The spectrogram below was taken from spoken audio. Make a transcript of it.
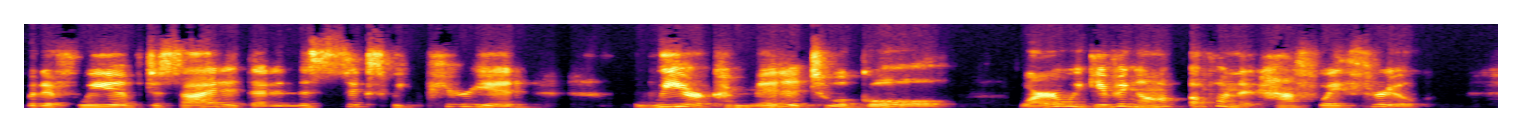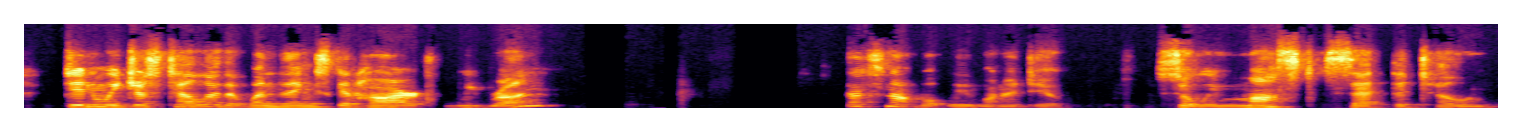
But if we have decided that in this six week period we are committed to a goal why are we giving up, up on it halfway through? Didn't we just tell her that when things get hard we run? That's not what we want to do so we must set the tone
